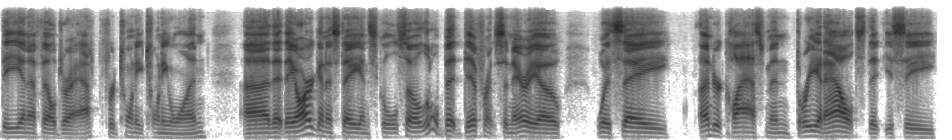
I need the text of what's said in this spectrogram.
the NFL draft for 2021, uh, that they are going to stay in school. So a little bit different scenario with, say, underclassmen, three and outs that you see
